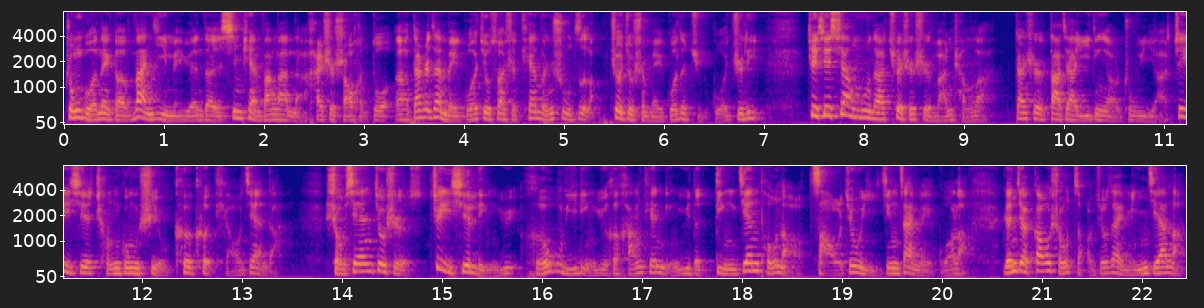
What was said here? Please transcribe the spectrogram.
中国那个万亿美元的芯片方案呢，还是少很多啊。但是在美国就算是天文数字了，这就是美国的举国之力。这些项目呢，确实是完成了，但是大家一定要注意啊，这些成功是有苛刻条件的。首先就是这些领域，核物理领域和航天领域的顶尖头脑早就已经在美国了，人家高手早就在民间了，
